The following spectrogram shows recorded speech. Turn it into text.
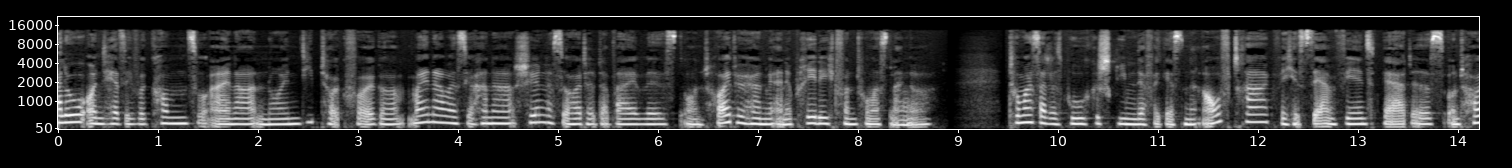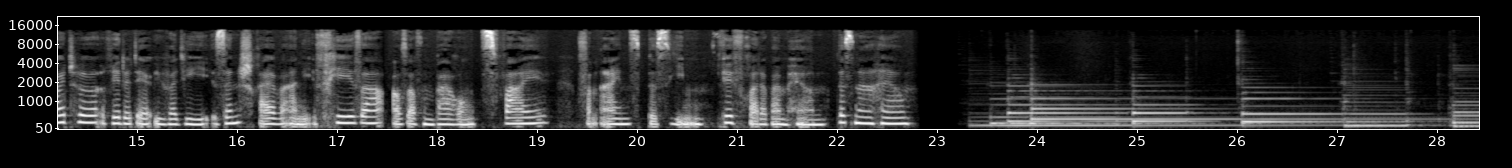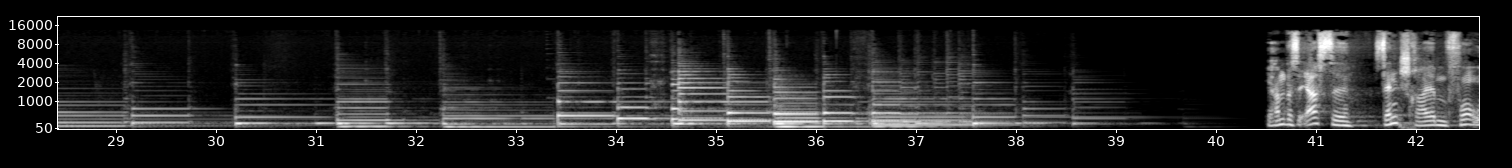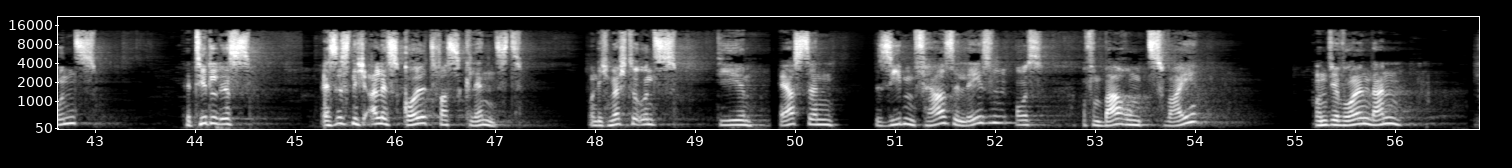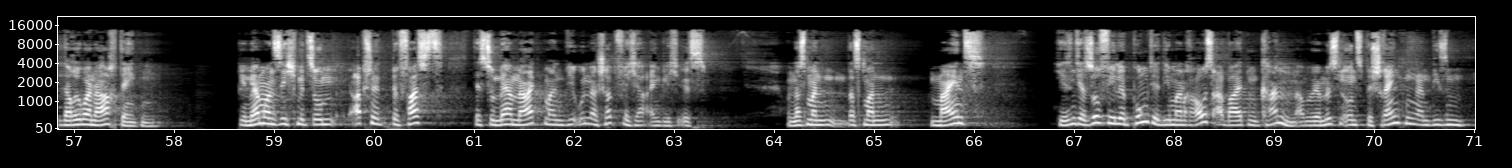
Hallo und herzlich willkommen zu einer neuen Deep Talk Folge. Mein Name ist Johanna. Schön, dass du heute dabei bist und heute hören wir eine Predigt von Thomas Lange. Thomas hat das Buch geschrieben Der vergessene Auftrag, welches sehr empfehlenswert ist und heute redet er über die Sendschreibe an die Epheser aus Offenbarung 2 von 1 bis 7. Viel Freude beim Hören. Bis nachher. Haben das erste Sendschreiben vor uns. Der Titel ist Es ist nicht alles Gold, was glänzt. Und ich möchte uns die ersten sieben Verse lesen aus Offenbarung 2. Und wir wollen dann darüber nachdenken. Je mehr man sich mit so einem Abschnitt befasst, desto mehr merkt man, wie unerschöpflich er eigentlich ist. Und dass man, dass man meint, hier sind ja so viele Punkte, die man rausarbeiten kann, aber wir müssen uns beschränken an diesem,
